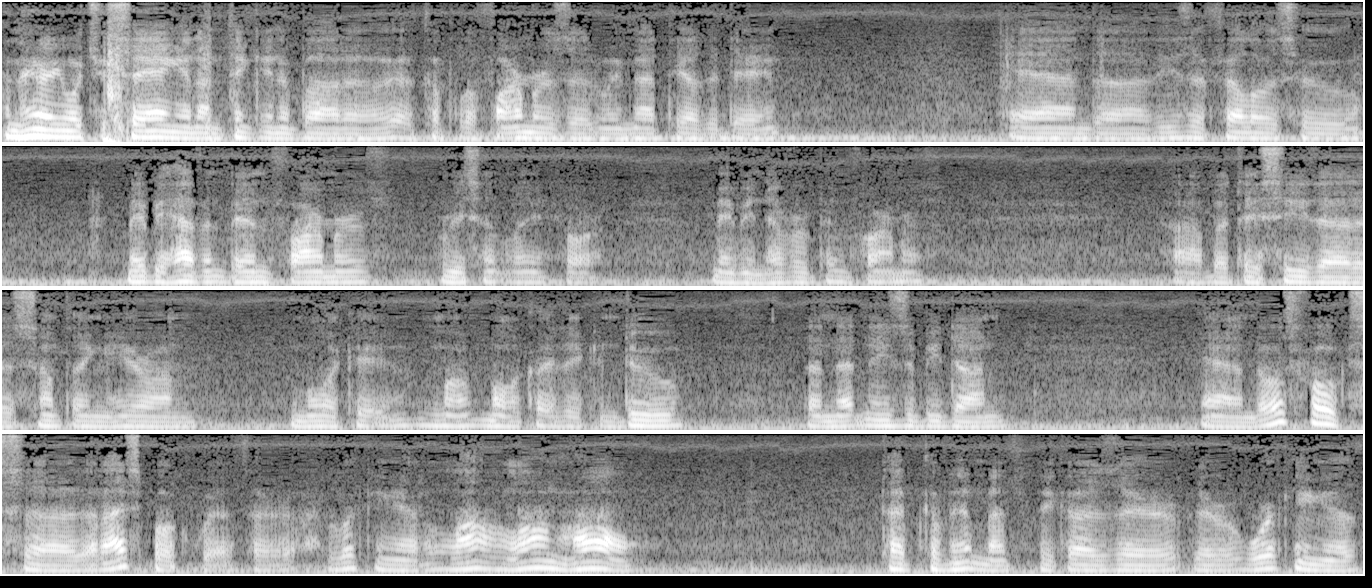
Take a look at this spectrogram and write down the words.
I'm hearing what you're saying and I'm thinking about a, a couple of farmers that we met the other day. And uh, these are fellows who maybe haven't been farmers recently or maybe never been farmers. Uh, but they see that as something here on Molokai, Mo- Molokai they can do, then that needs to be done. And those folks uh, that I spoke with are, looking at long, long haul type commitments because they're they're working with,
